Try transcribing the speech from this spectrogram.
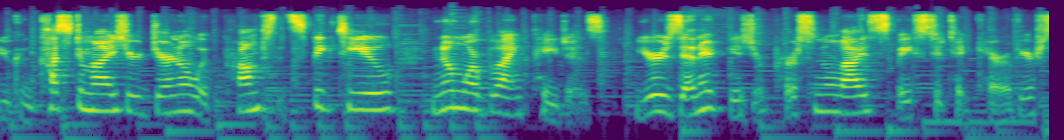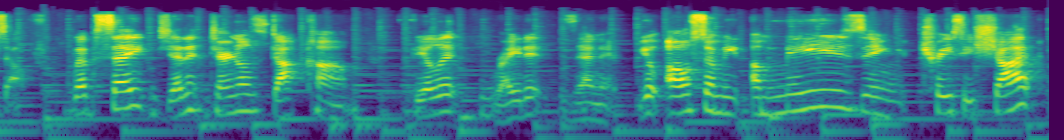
you can customize your journal with prompts that speak to you, no more blank pages. Your Zenit is your personalized space to take care of yourself. Website zenitjournals.com. Feel it, write it, zen it. You'll also meet amazing Tracy Schott,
